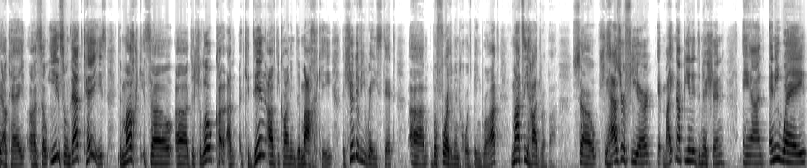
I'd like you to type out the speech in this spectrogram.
Okay, uh, so so in that case, the mach so uh, the shalok uh, kedin of the Kohanim the machki they shouldn't have erased it um, before the mincha was being brought. Matzi hadraba. So she has her fear. It might not be an admission. And anyway,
